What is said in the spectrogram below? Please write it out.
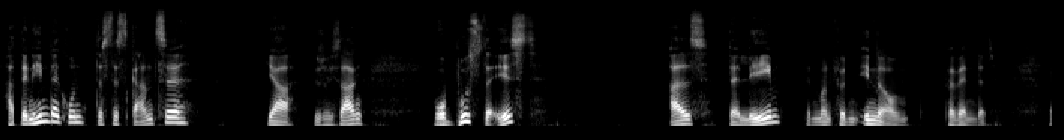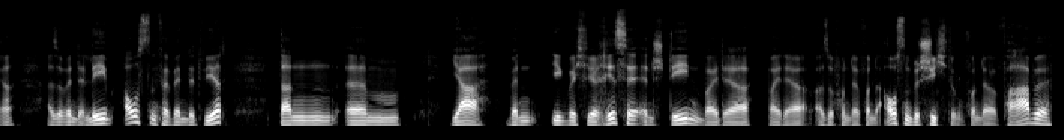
hat den Hintergrund, dass das Ganze, ja, wie soll ich sagen, robuster ist als der Lehm, den man für den Innenraum verwendet. Ja, also wenn der Lehm außen verwendet wird, dann ähm, ja, wenn irgendwelche Risse entstehen bei der, bei der, also von der, von der Außenbeschichtung, von der Farbe,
